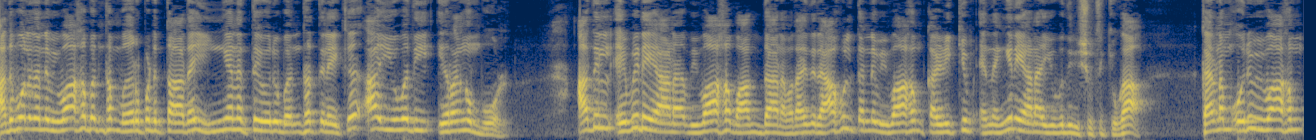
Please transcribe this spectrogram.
അതുപോലെ തന്നെ വിവാഹബന്ധം വേർപ്പെടുത്താതെ ഇങ്ങനത്തെ ഒരു ബന്ധത്തിലേക്ക് ആ യുവതി ഇറങ്ങുമ്പോൾ അതിൽ എവിടെയാണ് വിവാഹ വാഗ്ദാനം? അതായത് രാഹുൽ തന്നെ വിവാഹം കഴിക്കും എന്നെങ്ങനെയാണ് ആ യുവതി വിശ്വസിക്കുക? കാരണം ഒരു വിവാഹം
